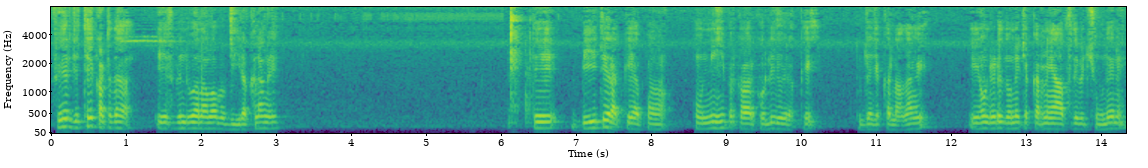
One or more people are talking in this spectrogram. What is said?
ਫਿਰ ਜਿੱਥੇ ਕੱਟਦਾ, ਇਸ ਬਿੰਦੂ ਦਾ ਨਾਮ ਆਪਾਂ B ਰੱਖ ਲਾਂਗੇ। ਤੇ B ਤੇ ਰੱਖ ਕੇ ਆਪਾਂ ਉਨੀ ਹੀ ਪ੍ਰਕਾਰ ਖੋਲੀ ਹੋਈ ਰੱਖ ਕੇ ਦੂਜਾ ਚੱਕਰ ਲਾ ਦਾਂਗੇ। ਇਹ ਹੁਣ ਜਿਹੜੇ ਦੋਨੇ ਚੱਕਰ ਨੇ, ਆਪਸ ਦੇ ਵਿੱਚ ਛੂੰਦੇ ਨੇ।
